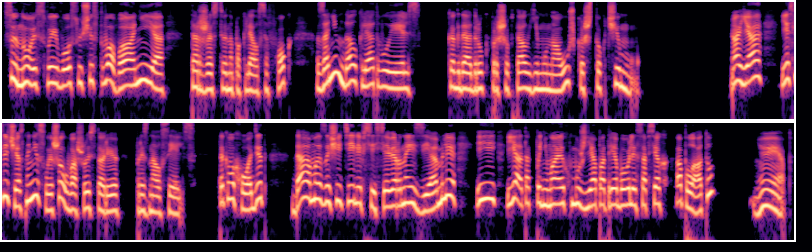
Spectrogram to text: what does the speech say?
ценой своего существования», — торжественно поклялся Фок, за ним дал клятву Эльс, когда друг прошептал ему на ушко, что к чему. «А я, если честно, не слышал вашу историю», — признался Эльс. «Так выходит, да, мы защитили все северные земли, и, я так понимаю, их мужья потребовали со всех оплату? Нет.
